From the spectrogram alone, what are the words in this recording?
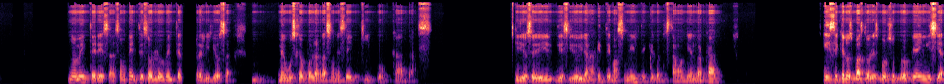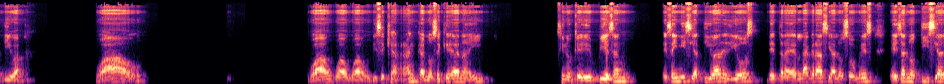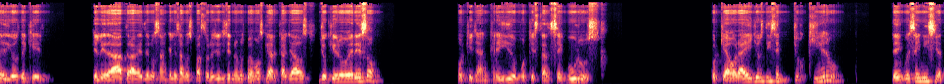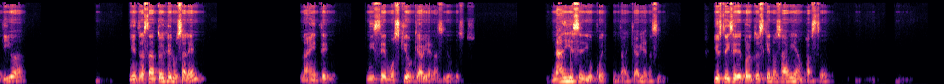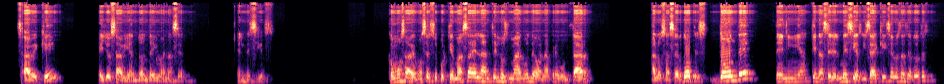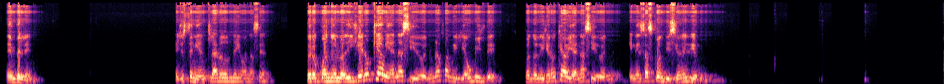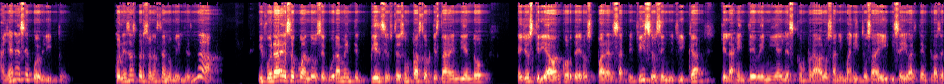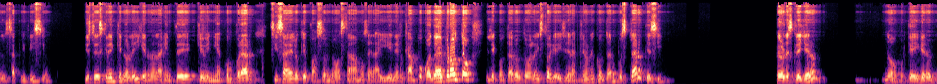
no me interesa, son gente solamente religiosa. Me buscan por las razones equivocadas. Y Dios decidió ir a la gente más humilde, que es lo que estamos viendo acá. dice que los pastores por su propia iniciativa Wow. Wow, wow, wow. Dice que arrancan, no se quedan ahí, sino que empiezan esa iniciativa de Dios de traer la gracia a los hombres, esa noticia de Dios de que, que le da a través de los ángeles a los pastores. Ellos dicen, no nos podemos quedar callados, yo quiero ver eso, porque ya han creído, porque están seguros, porque ahora ellos dicen, yo quiero, tengo esa iniciativa. Mientras tanto en Jerusalén, la gente ni se mosqueó que había nacido Jesús. Nadie se dio cuenta de que había nacido. Y usted dice, de pronto es que no sabían, pastor. ¿Sabe qué? Ellos sabían dónde iban a ser el Mesías. ¿Cómo sabemos eso? Porque más adelante los magos le van a preguntar a los sacerdotes, ¿dónde tenía que nacer el Mesías? ¿Y sabe qué dicen los sacerdotes? En Belén. Ellos tenían claro dónde iban a nacer. Pero cuando lo dijeron que había nacido en una familia humilde, cuando le dijeron que había nacido en, esas condiciones, allá en ese pueblito, con esas personas tan humildes, nada. Y fuera de eso, cuando seguramente, piense, usted es un pastor que está vendiendo, ellos criaban corderos para el sacrificio, significa que la gente venía y les compraba los animalitos ahí y se iba al templo a hacer el sacrificio. Y ustedes creen que no le dijeron a la gente que venía a comprar, si sabe lo que pasó, ¿no? Estábamos ahí en el campo cuando de pronto y le contaron toda la historia. ¿Y será que no le contaron? Pues claro que sí. ¿Pero les creyeron? No, porque dijeron,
